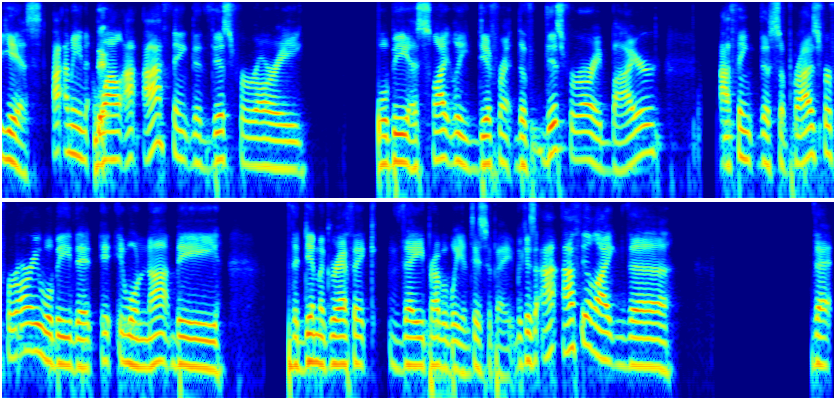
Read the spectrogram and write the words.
Yes, I, I mean, while I, I think that this Ferrari will be a slightly different the this Ferrari buyer. I think the surprise for Ferrari will be that it, it will not be the demographic they probably anticipate because I, I feel like the the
